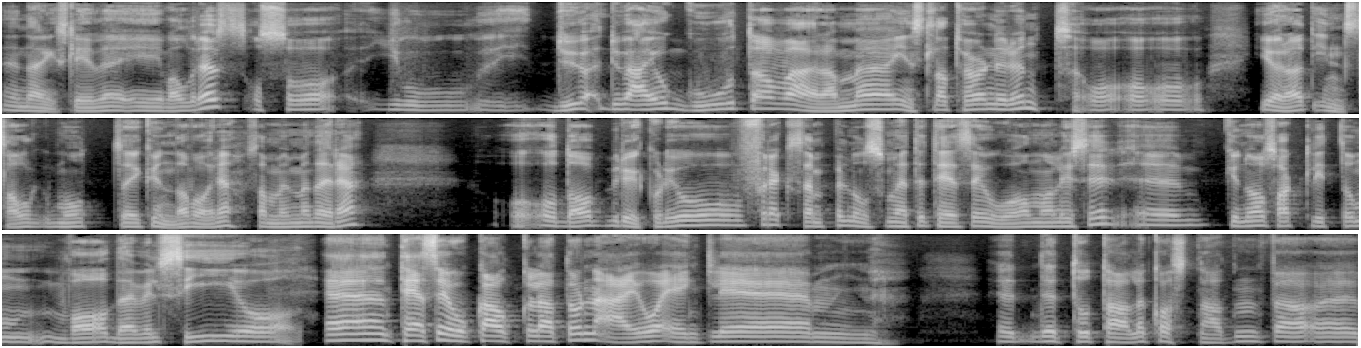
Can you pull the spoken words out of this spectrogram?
næringslivet i Valdres. Og så jo du, du, er jo god til å være med installatøren rundt og, og, og gjøre et innsalg mot kundene våre sammen med dere. Og, og da bruker du jo f.eks. noe som heter TCO-analyser. Eh, kunne du ha sagt litt om hva det vil si? Eh, TCO-kalkulatoren er jo egentlig mm, det totale kostnaden på, eh,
